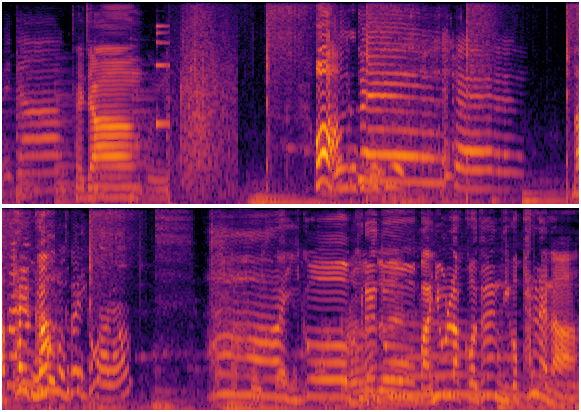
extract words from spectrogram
대장. 대장 어! 어, 이거 네. 나 팔까? 아 이거 그래도 많이 올랐거든 이거 팔래 나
